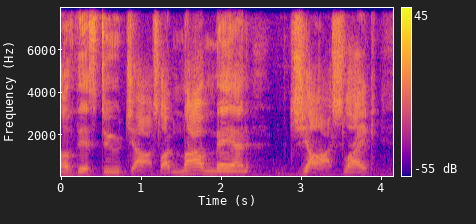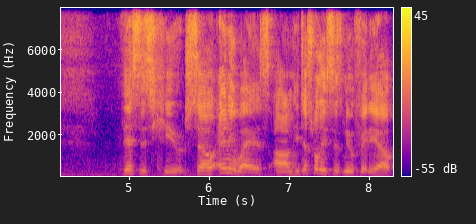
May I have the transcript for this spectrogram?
of this dude, Josh. Like my man, Josh. Like this is huge. So anyways, um, he just released his new video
